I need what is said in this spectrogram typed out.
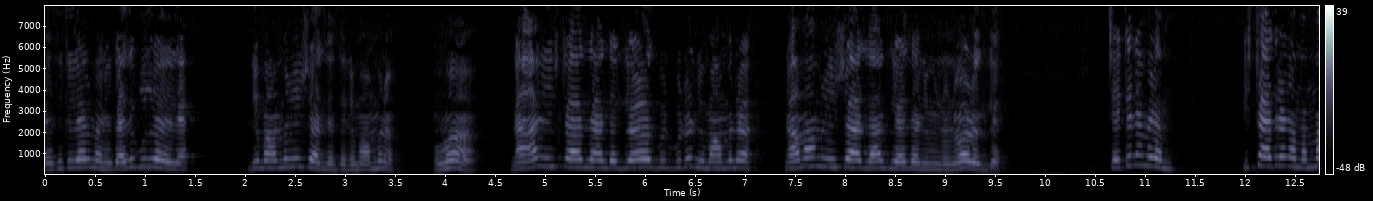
ರೆಗ್ಯುಲರ್ ಮನೆಗೆ ಅದು ಕೂದಲಲ್ಲೇ. ನಿಮ್ಮ ಅಮ್ಮನ ಇಷ್ಟ ಆದಂತೆ ನಿಮ್ಮ ಅಮ್ಮನ? ಹ್ಞೂ ನಾನು ಇಷ್ಟ ಆದ ಅಂತ ಹೇಳೋದು ಬಿಟ್ಬಿಟ್ಟು ನಿಮ್ಮ ಅಮ್ಮನ ನಮ್ಮ ಅಮ್ಮನ ಇಷ್ಟ ಆದ ಅಂತ ಹೇಳ್ದೆ ನಿಮ್ಮನ್ನು ನೋಡೋಂಗೆ. ಚೈತನ್ಯ ಮೇಡಮ್ ಇಷ್ಟ ಆದ್ರೆ ನಮ್ಮಮ್ಮ?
